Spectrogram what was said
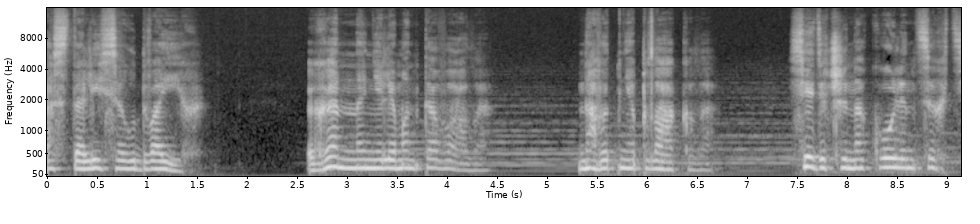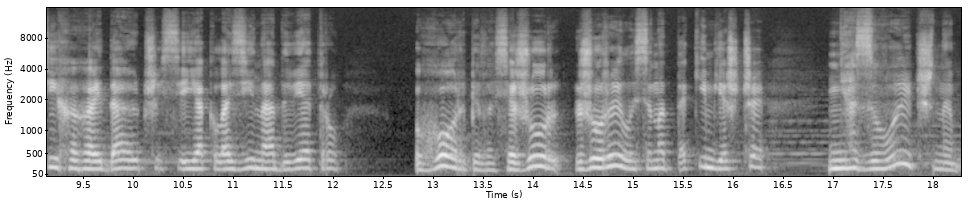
асталіся ўдваіх. Ганна не лямантавала нават не плакала. Седзячы на коленцах ціха гайдаючыся, як лазіна ад ветру, горбілася, жур журылася над такім яшчэ нязвычным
